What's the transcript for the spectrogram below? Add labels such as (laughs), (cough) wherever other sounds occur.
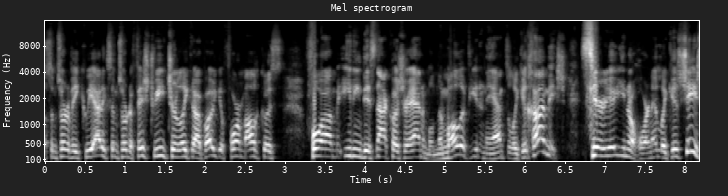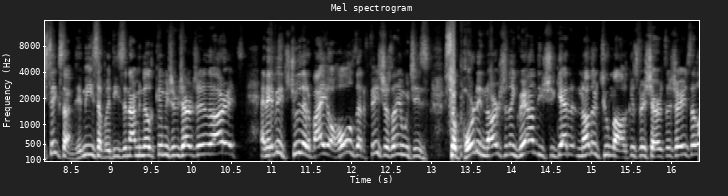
some sort of aquatic, some sort of fish creature, like our body for malchus for um, eating this not kosher animal. Namal if you eat an ant, like a chamish. Syria, you know, hornet, like a shish, six times. It means that and if it's true that Abaye holds that fish or something which is supported, on the ground, you should get another two malchus for shares to shares the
